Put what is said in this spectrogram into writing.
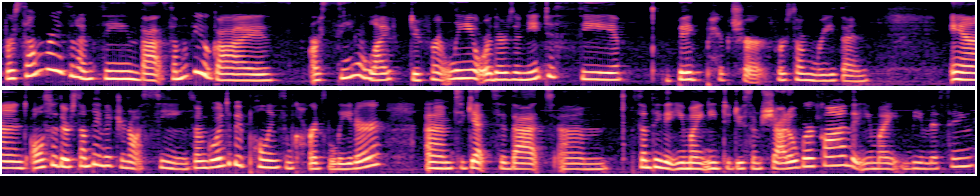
for some reason, I'm seeing that some of you guys are seeing life differently or there's a need to see big picture for some reason. And also there's something that you're not seeing. So I'm going to be pulling some cards later um, to get to that, um, something that you might need to do some shadow work on that you might be missing.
